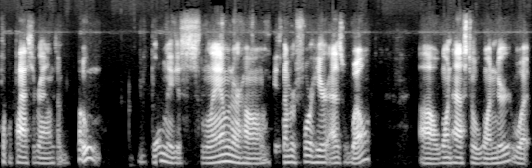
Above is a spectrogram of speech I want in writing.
A couple pass arounds and boom. Brindley just slamming her home. He's number four here as well. Uh, one has to wonder what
